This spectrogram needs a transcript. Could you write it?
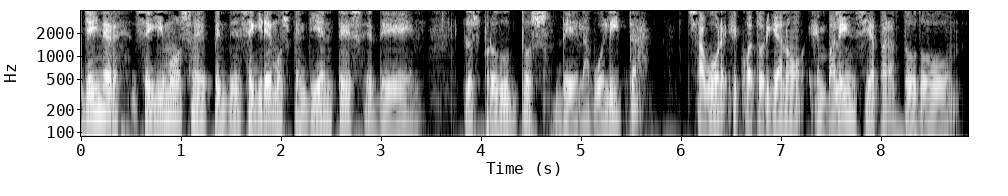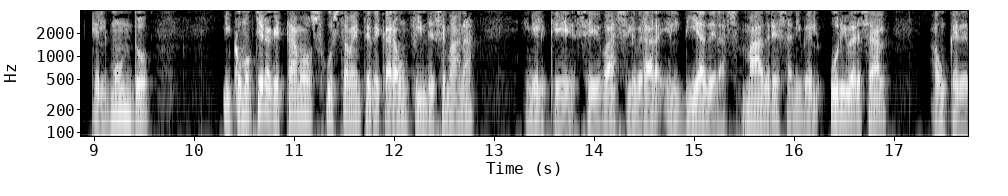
Jainer, seguimos, eh, seguiremos pendientes de los productos de la abuelita, sabor ecuatoriano en Valencia para todo el mundo. Y como quiera que estamos justamente de cara a un fin de semana en el que se va a celebrar el Día de las Madres a nivel universal, aunque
